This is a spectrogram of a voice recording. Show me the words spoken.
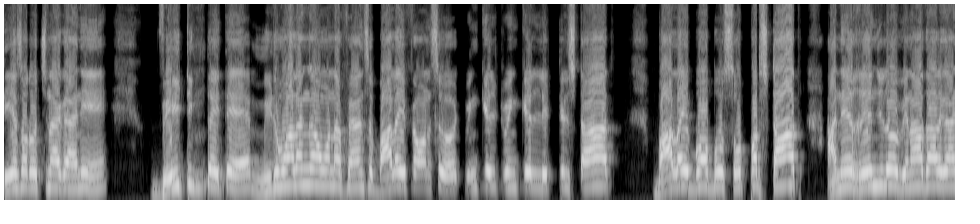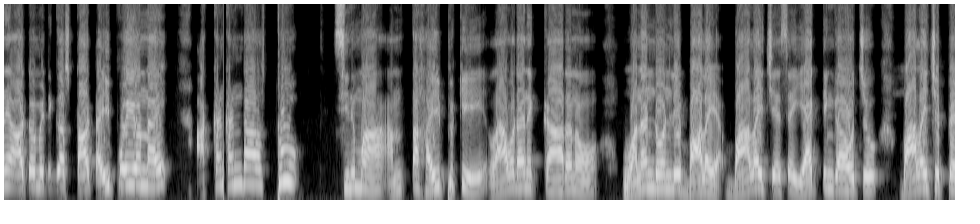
టీజర్ వచ్చినా గానీ వెయిటింగ్ అయితే మిడువాలంగా ఉన్న fans Balayya fans twinkle twinkle little star Balayya Babu super star అనే రేంజ్లో వినాదాలు కానీ ఆటోమేటిక్గా స్టార్ట్ అయిపోయి ఉన్నాయి. అక్కడ టూ సినిమా అంత హైప్కి రావడానికి కారణం one and only Balayya. Balayya చేసే యాక్టింగ్ కావచ్చు బాలయ్య చెప్పే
